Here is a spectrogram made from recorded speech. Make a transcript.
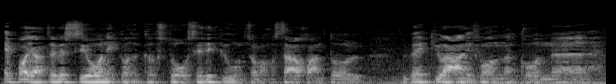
E poi altre versioni costose di più, insomma costava quanto il, il vecchio iPhone con eh,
